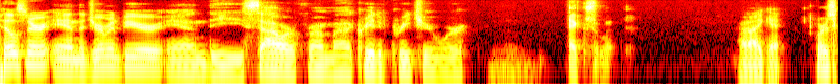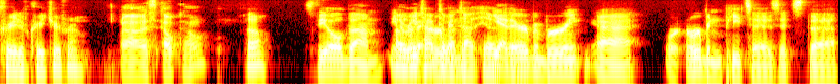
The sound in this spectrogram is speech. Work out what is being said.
pilsner and the German beer and the sour from uh, Creative Creature were excellent. I like it. Where's Creative Creature from? Uh, it's alcohol. Oh, It's the old um. You Oh, know we talked urban, about that, yeah. the urban brewing uh or urban pizzas. It's the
